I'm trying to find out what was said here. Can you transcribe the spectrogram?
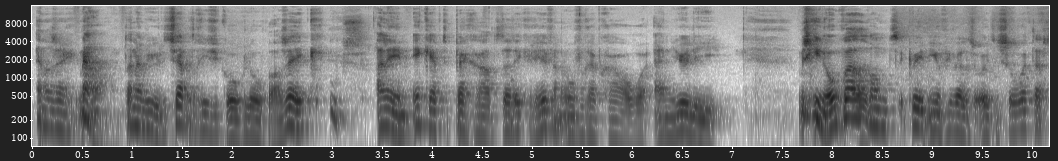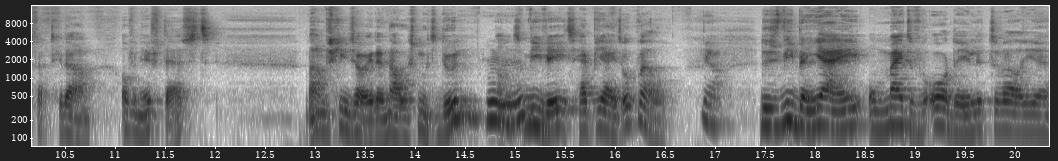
En dan zeg ik, nou, dan hebben jullie hetzelfde risico gelopen als ik. Oeps. Alleen, ik heb de pech gehad dat ik er even aan over heb gehouden. En jullie misschien ook wel, want ik weet niet of je wel eens ooit een SOA-test hebt gedaan of een HIV-test. Maar misschien zou je dat nou eens moeten doen, want Mhm. wie weet heb jij het ook wel. Ja, Dus wie ben jij om mij te veroordelen terwijl je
